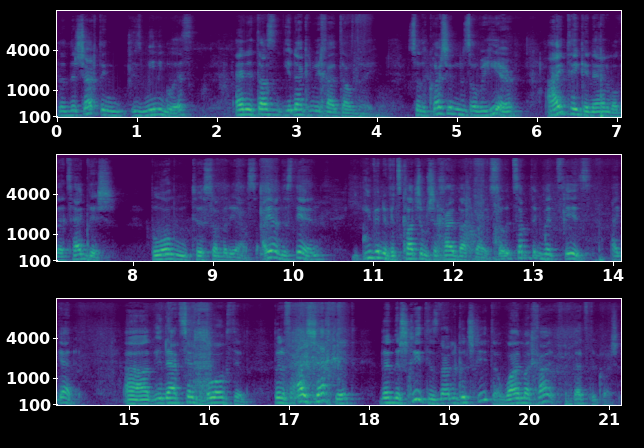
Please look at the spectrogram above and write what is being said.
the, the shechting is meaningless, and it doesn't, you're not going to be talvei. So the question is over here, I take an animal that's hegdish, belonging to somebody else. I understand, even if it's kachim shechai bachrai, so it's something that's his. I get it. Uh, in that sense, belongs to him. But if I shecht it, then the shechita is not a good shechita. Why am I chayiv? That's the question.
